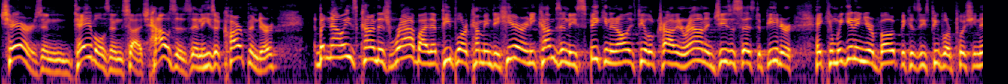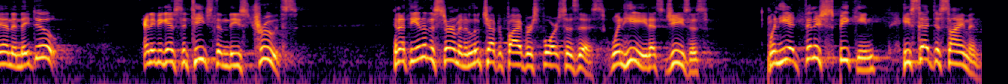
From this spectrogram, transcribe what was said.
chairs and tables and such, houses, and he's a carpenter. But now he's kind of this rabbi that people are coming to hear, and he comes and he's speaking, and all these people are crowding around. And Jesus says to Peter, Hey, can we get in your boat? Because these people are pushing in, and they do. And he begins to teach them these truths. And at the end of the sermon, in Luke chapter 5, verse 4, it says this When he, that's Jesus, when he had finished speaking, he said to Simon,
